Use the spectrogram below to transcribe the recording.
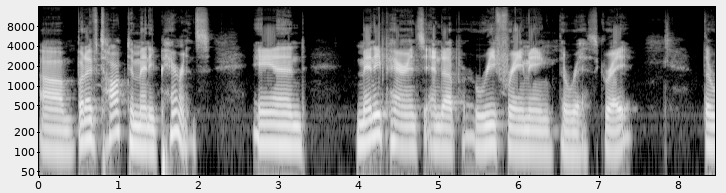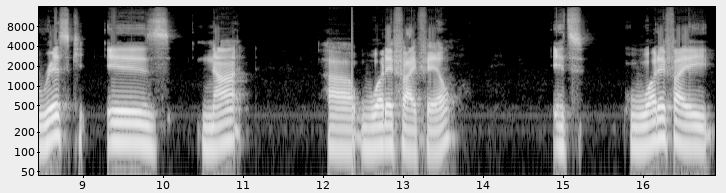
Um, but I've talked to many parents, and many parents end up reframing the risk, right? The risk is not uh, what if I fail? it's what if I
